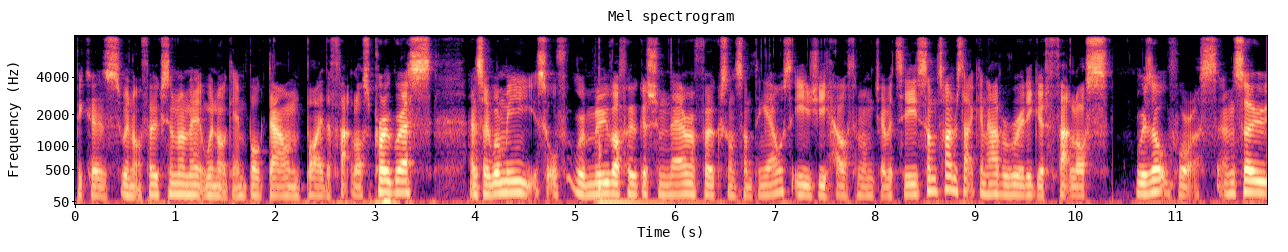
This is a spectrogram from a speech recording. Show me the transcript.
because we're not focusing on it, we're not getting bogged down by the fat loss progress. And so when we sort of remove our focus from there and focus on something else, e.g., health and longevity, sometimes that can have a really good fat loss result for us. And so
